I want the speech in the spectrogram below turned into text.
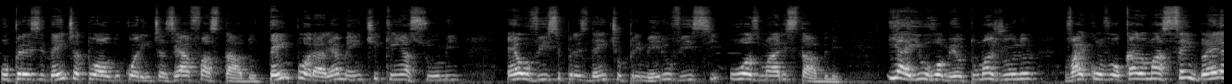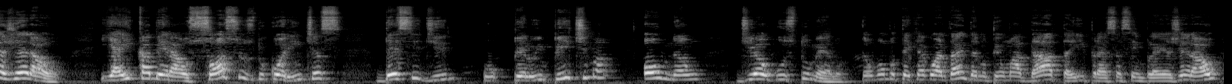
o presidente atual do Corinthians é afastado temporariamente, quem assume é o vice-presidente, o primeiro vice, o Osmar Stabile. E aí o Romeu Tuma Júnior vai convocar uma Assembleia Geral. E aí caberá aos sócios do Corinthians decidir o, pelo impeachment ou não de Augusto Melo. Então vamos ter que aguardar, ainda não tem uma data aí para essa Assembleia Geral,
